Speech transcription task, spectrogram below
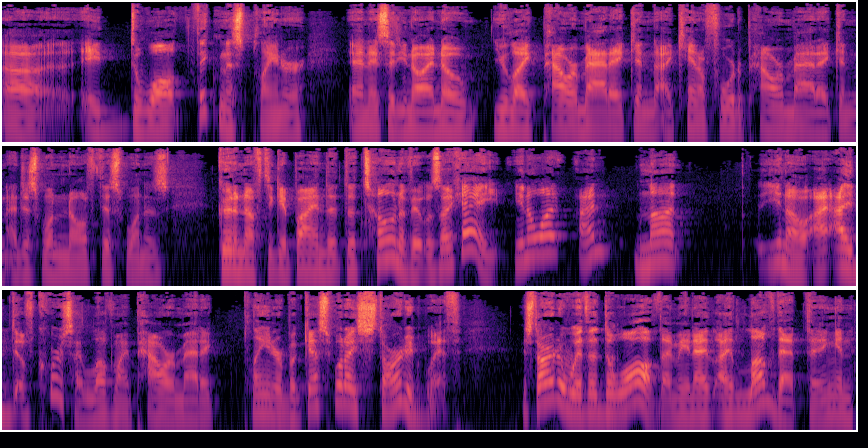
uh, a DeWalt thickness planer, and they said, you know, I know you like Powermatic, and I can't afford a Powermatic, and I just want to know if this one is good enough to get by. And the, the tone of it was like, hey, you know what? I'm not, you know, I, I of course I love my Powermatic planer, but guess what? I started with. I started with a DeWalt. I mean, I, I love that thing, and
